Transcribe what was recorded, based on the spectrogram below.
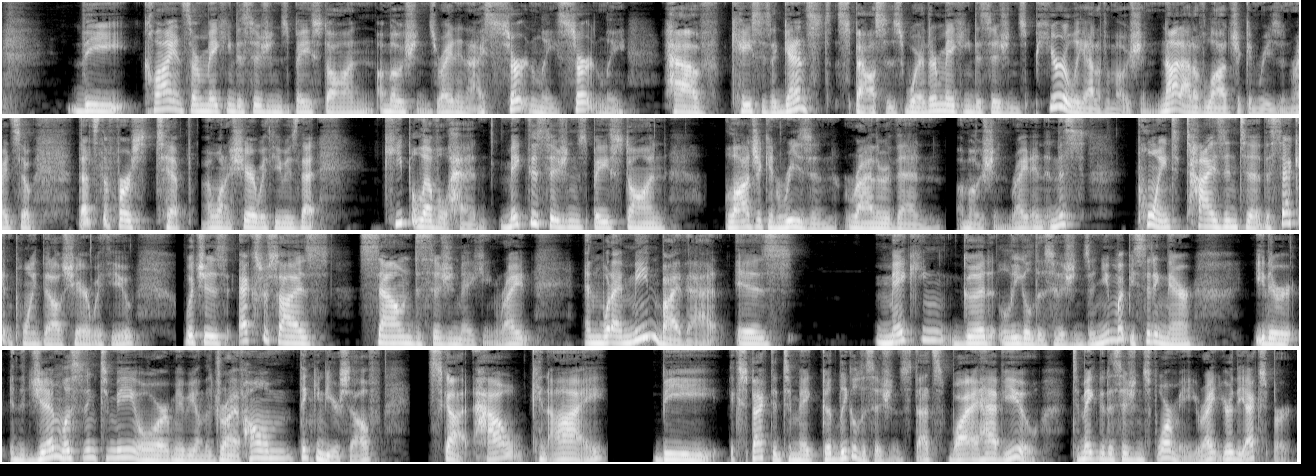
the clients are making decisions based on emotions, right? And I certainly, certainly have cases against spouses where they're making decisions purely out of emotion, not out of logic and reason, right? So that's the first tip I want to share with you is that keep a level head, make decisions based on logic and reason rather than emotion, right? And, and this point ties into the second point that I'll share with you, which is exercise sound decision making, right? And what I mean by that is making good legal decisions. And you might be sitting there either in the gym listening to me or maybe on the drive home thinking to yourself, Scott, how can I be expected to make good legal decisions? That's why I have you to make the decisions for me, right? You're the expert.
